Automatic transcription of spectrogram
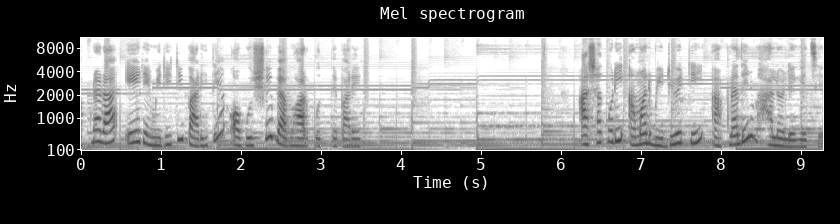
আপনারা এই রেমেডিটি বাড়িতে অবশ্যই ব্যবহার করতে পারেন। আশা করি আমার ভিডিওটি আপনাদের ভালো লেগেছে।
